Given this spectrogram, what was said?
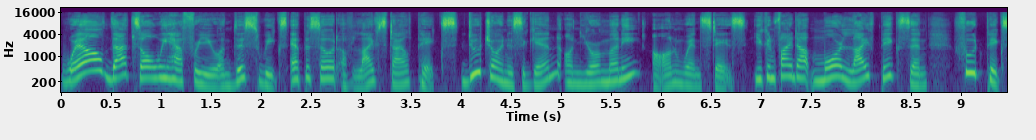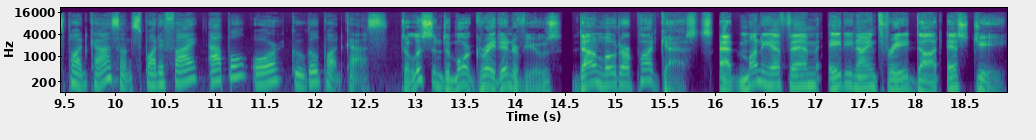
Well, that's all we have for you on this week's episode of Lifestyle Picks. Do join us again on Your Money on Wednesdays. You can find out more life picks and food picks podcasts on Spotify, Apple, or Google Podcasts. To listen to more great interviews, download our podcasts at moneyfm893.sg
